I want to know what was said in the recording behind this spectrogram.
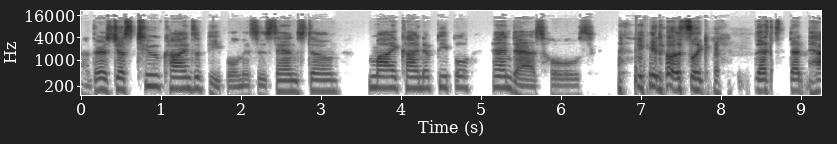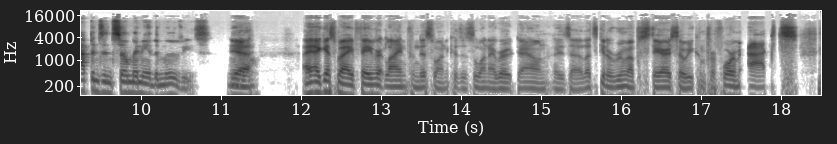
Uh, there's just two kinds of people, Mrs. Sandstone, my kind of people, and assholes. you know, it's like that's that happens in so many of the movies. Yeah. I, I guess my favorite line from this one, because it's the one I wrote down, is uh, "Let's get a room upstairs so we can perform acts."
